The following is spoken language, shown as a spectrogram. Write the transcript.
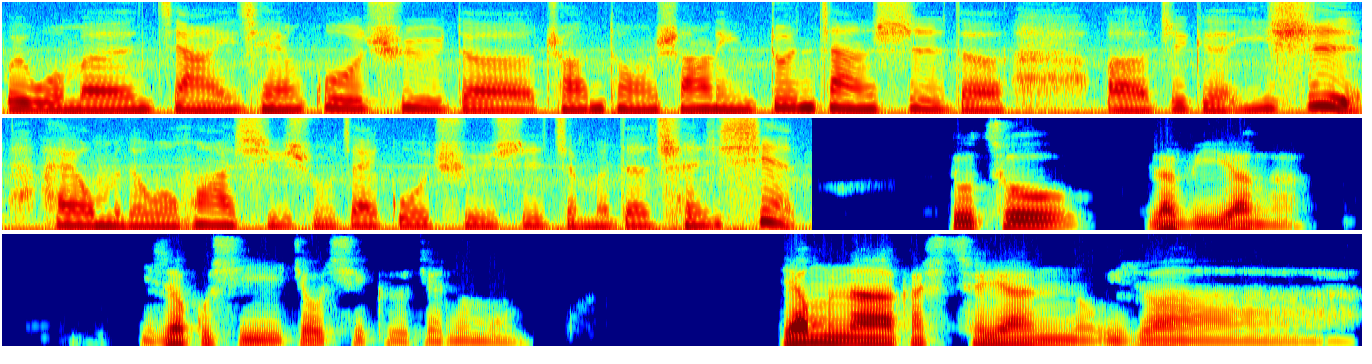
为我们讲以前过去的传统丧礼敦葬式的。呃，这个仪式还有我们的文化习俗，在过去是怎么的呈现？当初拉维亚啊，伊说古时就去个加诺蒙，要么呢，开始虽然伊说啊，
